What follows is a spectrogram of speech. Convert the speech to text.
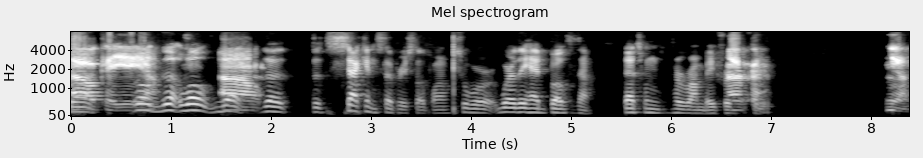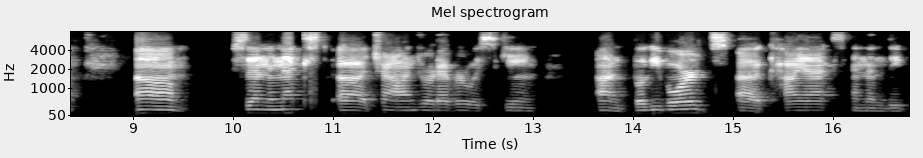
oh, okay. Yeah. Well, the well the, Um, the the second slippery slope one, so where, where they had both of them. That's when Harambe first. Okay. appeared. Yeah. Um. So then the next uh, challenge or whatever was skiing on boogie boards, uh, kayaks, and then the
